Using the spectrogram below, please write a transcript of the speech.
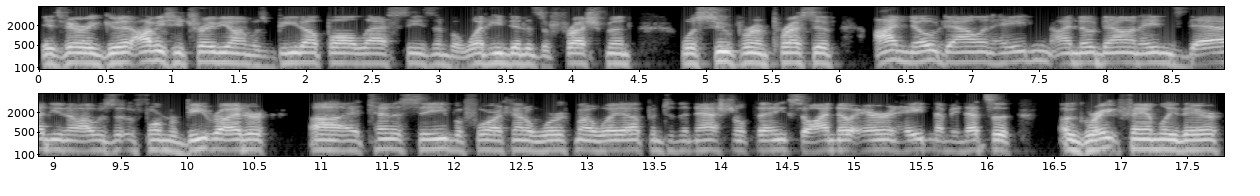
is very good. Obviously, TreVeyon was beat up all last season, but what he did as a freshman was super impressive. I know Dallan Hayden. I know Dallan Hayden's dad. You know, I was a former beat writer uh, at Tennessee before I kind of worked my way up into the national thing. So I know Aaron Hayden. I mean, that's a, a great family there.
